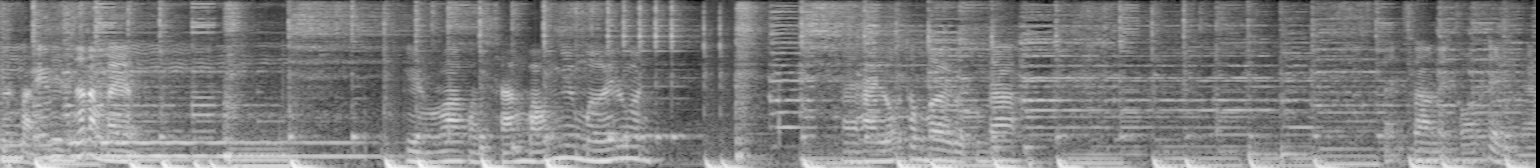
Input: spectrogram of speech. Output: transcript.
gân bản zin rất là mềm. kiềng loa còn sáng bóng như mới luôn. Đây, hai lỗ thông hơi của chúng ta sao lại có thể là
